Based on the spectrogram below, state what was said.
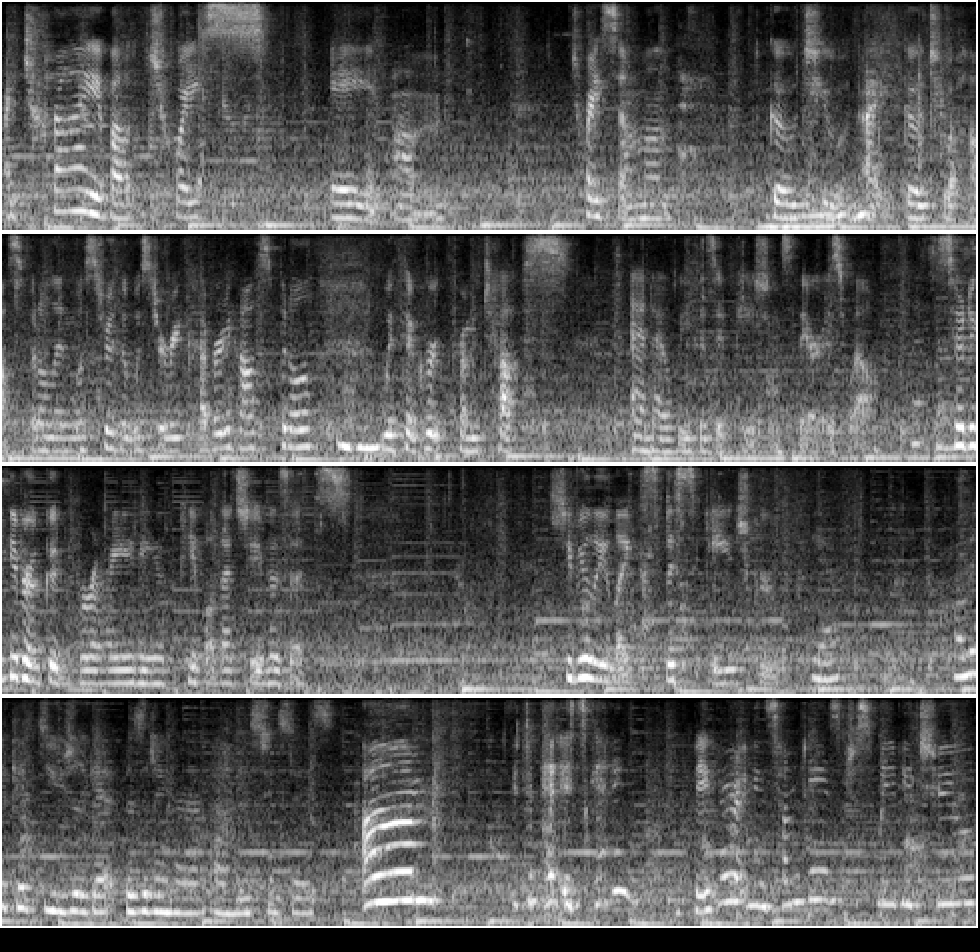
I try about twice a um, twice a month go to I go to a hospital in Worcester, the Worcester Recovery Hospital, Mhm. with a group from Tufts, and uh, we visit patients there as well. That's So to give her a good variety of people that she visits. She really likes this age group. Yeah. How many kids do you usually get visiting her on these Tuesdays? Um, it depends. It's getting bigger. I mean, some days just maybe two,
